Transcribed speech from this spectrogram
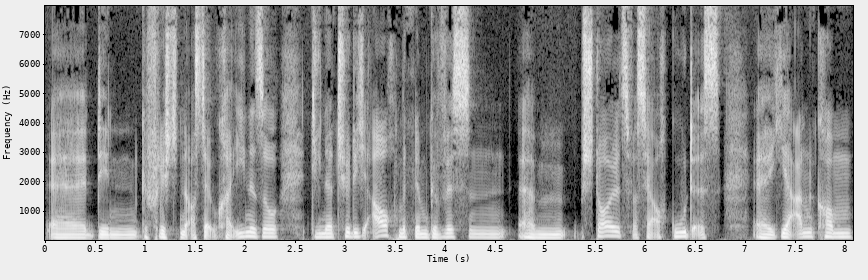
äh, den Geflüchteten aus der Ukraine so, die natürlich auch mit einem gewissen ähm, Stolz, was ja auch gut ist, äh, hier ankommen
